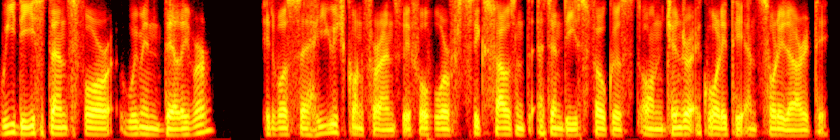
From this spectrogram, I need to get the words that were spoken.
VD stands for Women Deliver, it was a huge conference with over 6,000 attendees focused on gender equality and solidarity.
